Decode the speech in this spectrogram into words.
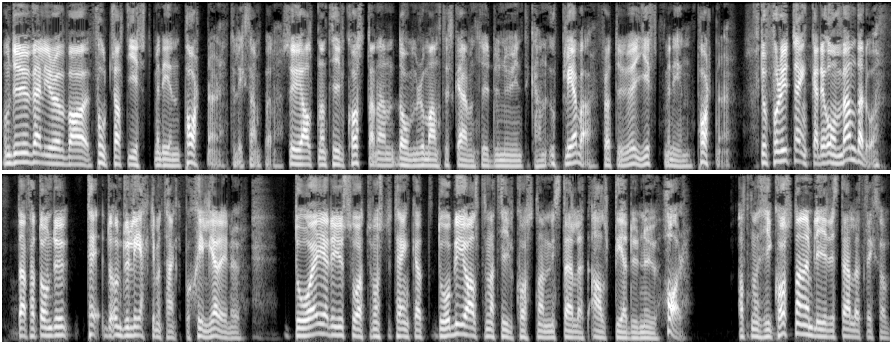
Om du väljer att vara fortsatt gift med din partner till exempel, så är alternativkostnaden de romantiska äventyr du nu inte kan uppleva för att du är gift med din partner. Då får du tänka det omvända då. Därför att om du, om du leker med tanke på att skilja dig nu, då är det ju så att du måste tänka att då blir ju alternativkostnaden istället allt det du nu har. Alternativkostnaden blir istället liksom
